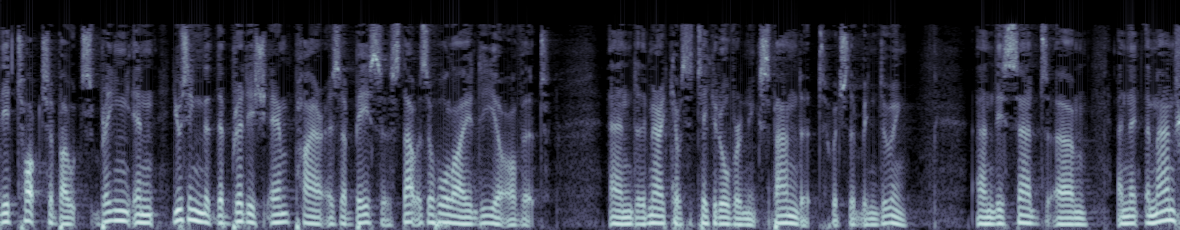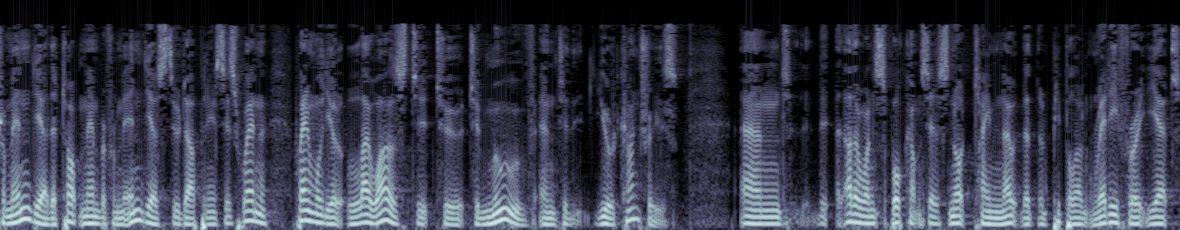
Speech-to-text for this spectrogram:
they talked about bringing in using the, the British Empire as a basis. That was the whole idea of it, and America was to take it over and expand it, which they've been doing. And they said, um, and the, the, man from India, the top member from India, stood up and he says, "When when will you allow us to to to move into the, your countries?" And the other one spoke up and said it's not time now, that the people aren't ready for it yet,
